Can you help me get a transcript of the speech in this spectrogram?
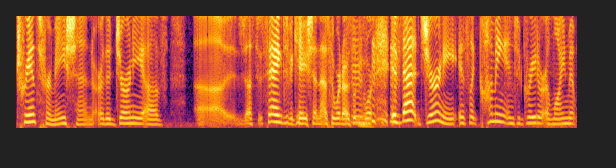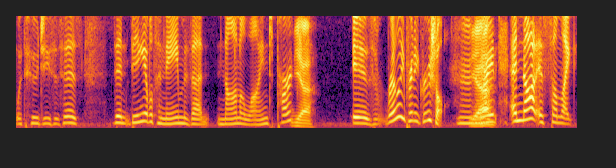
transformation or the journey of uh, just sanctification, that's the word I was looking for, if that journey is like coming into greater alignment with who Jesus is, then being able to name the non aligned parts. Yeah. Is really pretty crucial, Yeah. right? And not as some like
